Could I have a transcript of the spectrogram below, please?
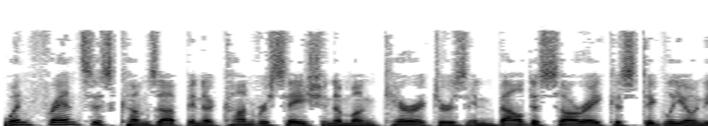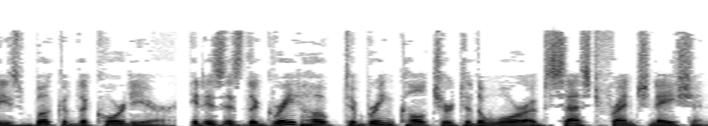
When Francis comes up in a conversation among characters in Baldassare Castiglione's Book of the Courtier, it is as the great hope to bring culture to the war-obsessed French nation.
